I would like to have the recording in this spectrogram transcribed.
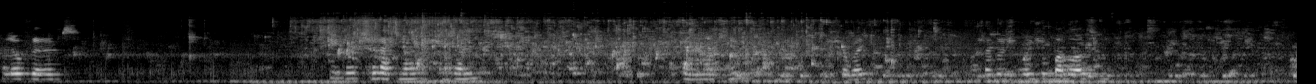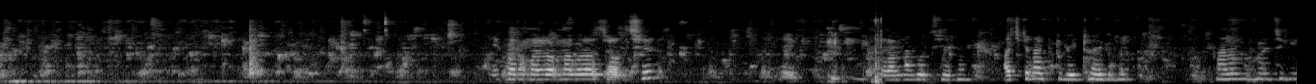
হ্যালো ফ্রেন্ডস কী করছেন আপনারা? সবাই কেমন আছেন? সবাই? আশা করি সবাই খুব ভালো আছেন। এখন আমার রান্না করা চলছে রান্না করছি এখন আজকে না একটু লেট হয়ে গেল। কারণ হয়েছে কি?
